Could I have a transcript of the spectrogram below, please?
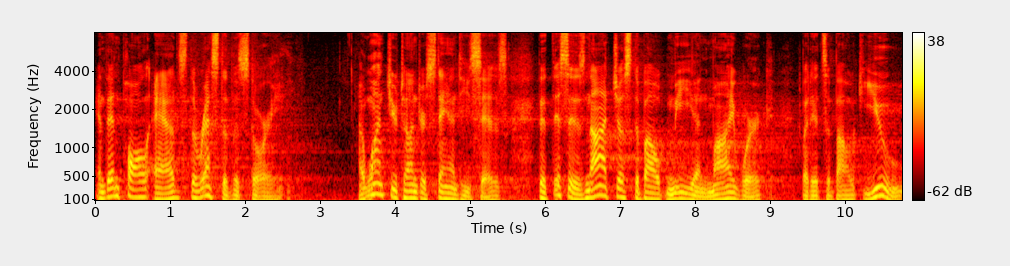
And then Paul adds the rest of the story. I want you to understand, he says, that this is not just about me and my work, but it's about you,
